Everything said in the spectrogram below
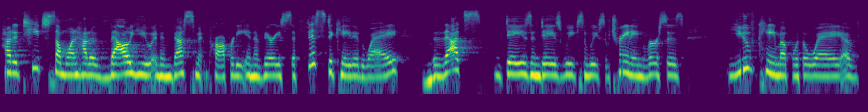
how to teach someone how to value an investment property in a very sophisticated way. Mm-hmm. that's days and days weeks and weeks of training versus you've came up with a way of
